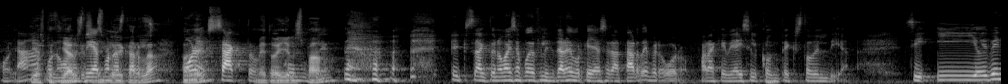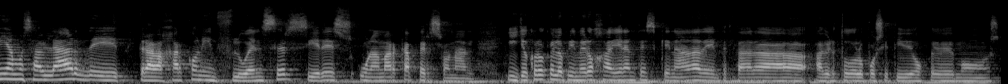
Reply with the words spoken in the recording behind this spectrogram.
Hola, Día bueno, especial, buenos que días, buenas tardes. Carla, Bueno, exacto. Meto ahí el spam. exacto, no vais a poder felicitarme porque ya será tarde, pero bueno, para que veáis el contexto del día. Sí, y hoy veníamos a hablar de trabajar con influencers si eres una marca personal. Y yo creo que lo primero, Javier, antes que nada, de empezar a, a ver todo lo positivo que vemos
